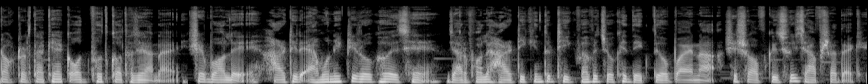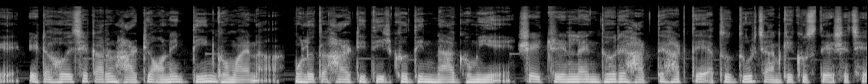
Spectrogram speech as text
ডক্টর তাকে এক অদ্ভুত কথা জানায়। সে বলে হার্টির এমন একটি রোগ হয়েছে, যার ফলে হার্টি কিন্তু ঠিকভাবে চোখে দেখতেও পায় না। সে সবকিছুই ঝাপসা দেখে। এটা হয়েছে কারণ হার্টি অনেক দিন ঘুমায় না। মূলত হার্টি দীর্ঘদিন না ঘুমিয়ে সেই ট্রেন লাইন ধরে হাঁটতে হাঁটতে এত দূর চানকে খুঁজতে এসেছে।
